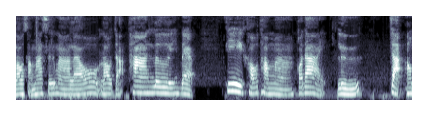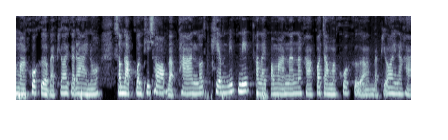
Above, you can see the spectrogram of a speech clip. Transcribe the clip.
เราสามารถซื้อมาแล้วเราจะทานเลยแบบที่เขาทำมาก็ได้ หรือจะเอามาคั่วเกลือแบบพี่อ้อยก็ได้เนาะสำหรับคนที่ชอบแบบทานรสเค็มนิดๆอะไรประมาณนั้นนะคะ ก็จะมาคั่วเกลือแบบพี่อ้อยนะคะ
